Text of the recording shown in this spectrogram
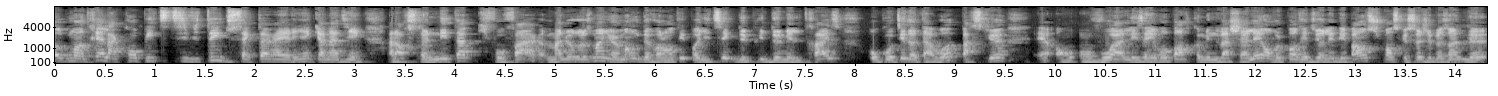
augmenterait la compétitivité du secteur aérien canadien. Alors, c'est une étape qu'il faut faire. Malheureusement, il y a un manque de volonté politique depuis 2013 aux côtés d'Ottawa parce que euh, on, voit les aéroports comme une vache à lait. On veut pas réduire les dépenses. Je pense que ça, j'ai besoin de,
